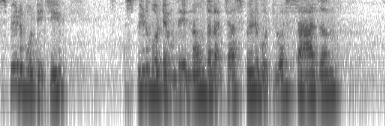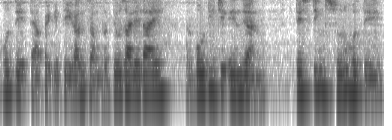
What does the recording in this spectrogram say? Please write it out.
स्पीड बोटीची स्पीड बोटीमध्ये नौदलाच्या स्पीड बोटीवर सहा जण होते. त्यापैकी तिघांचा मृत्यू झालेला आहे. तर बोटीचे इंजन टेस्टिंग सुरू होते.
